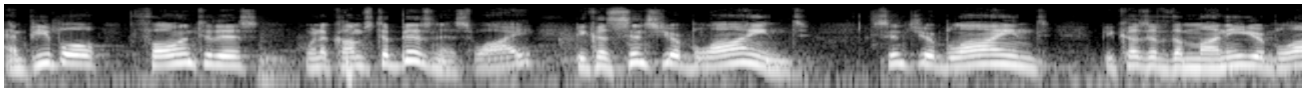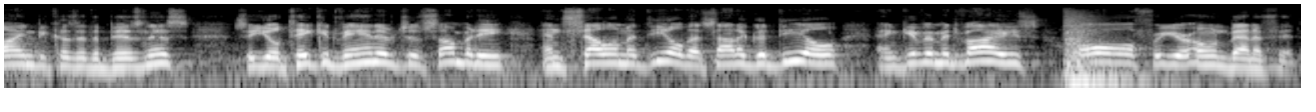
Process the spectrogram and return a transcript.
And people fall into this when it comes to business. Why? Because since you're blind, since you're blind because of the money, you're blind because of the business. So you'll take advantage of somebody and sell him a deal that's not a good deal and give him advice, all for your own benefit.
